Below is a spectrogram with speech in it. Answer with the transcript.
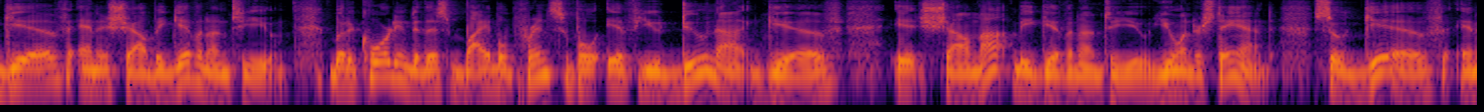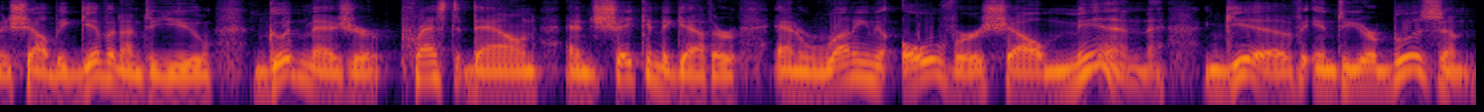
Give, and it shall be given unto you. But according to this Bible principle, if you do not give, it shall not be given unto you. You understand? So give, and it shall be given unto you. Good measure, pressed down and shaken together, and running over shall men give into your bosom.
